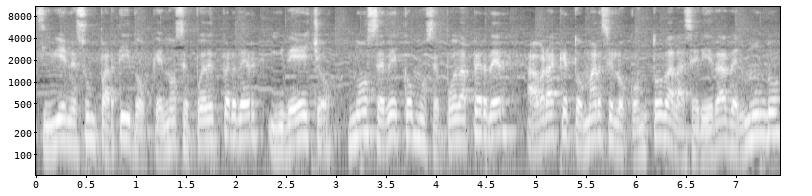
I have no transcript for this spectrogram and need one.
si bien es un partido que no se puede perder y de hecho no se ve cómo se pueda perder, habrá que tomárselo con toda la seriedad del mundo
